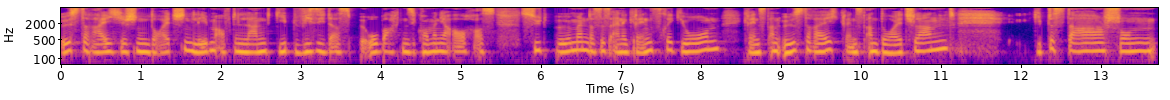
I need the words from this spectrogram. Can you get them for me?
österreichischen, deutschen Leben auf dem Land gibt, wie Sie das beobachten. Sie kommen ja auch aus Südböhmen, das ist eine Grenzregion, grenzt an Österreich, grenzt an Deutschland. Gibt es da schon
